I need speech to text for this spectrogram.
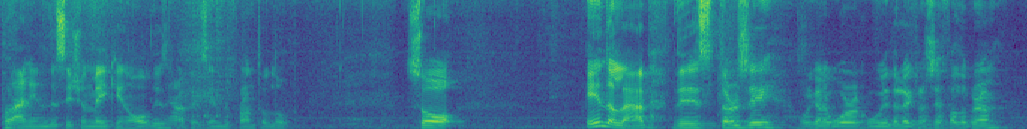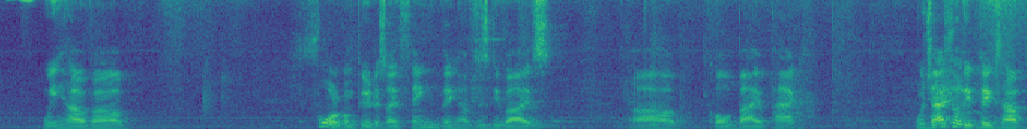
planning, decision making, all this happens in the frontal lobe. So, in the lab this Thursday, we're going to work with electroencephalogram. We have uh, four computers, I think. They have this device uh, called BIOPAC, which actually picks up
